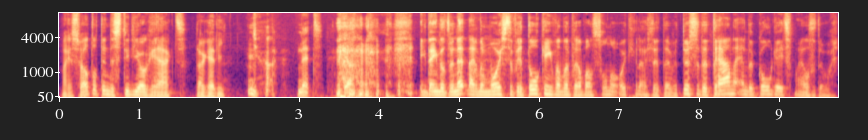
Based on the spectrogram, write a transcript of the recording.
maar is wel tot in de studio geraakt. Dag Eddie. Ja, net. Ja. Ik denk dat we net naar de mooiste vertolking van de Brabantsonne ooit geluisterd hebben. Tussen de tranen en de Colgate smiles door.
